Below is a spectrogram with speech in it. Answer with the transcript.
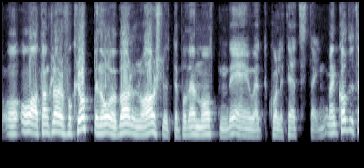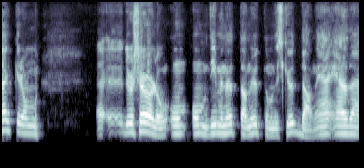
og, og at han klarer å få kroppen over ballen og avslutte på den måten, det er jo et kvalitetstegn. Men hva du tenker om eh, du sjøl om, om, de minuttene utenom de skuddene? Er, er, det,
